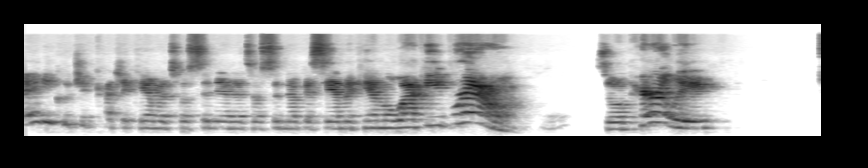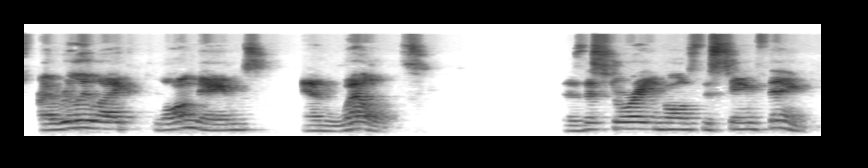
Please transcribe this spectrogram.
Eddie Kuchikacha Kama Toasted Nana Toasted Noka Samakama Wacky Brown. So apparently, I really like long names and wells. As this story involves the same thing,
